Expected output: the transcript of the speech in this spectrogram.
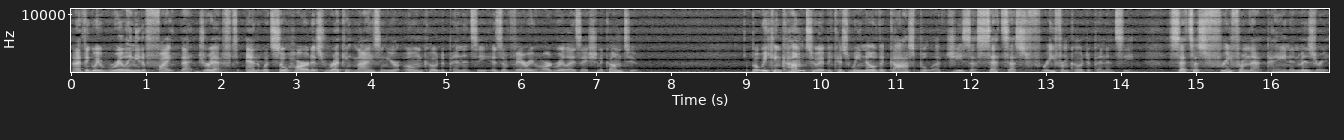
And I think we really need to fight that drift. And what's so hard is recognizing your own codependency is a very hard realization to come to. But we can come to it because we know the gospel of Jesus sets us free from codependency, sets us free from that pain and misery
